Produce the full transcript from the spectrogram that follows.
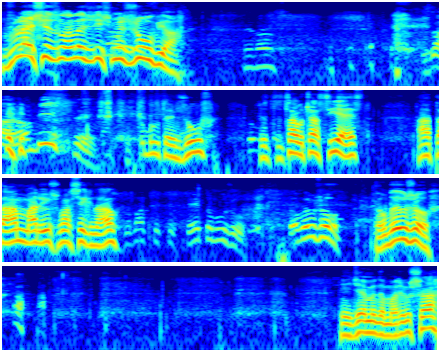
W lesie znaleźliśmy żółwia. Zarąbisty. Tu był ten żółw, że to cały czas jest, a tam Mariusz ma sygnał. To był żółw. To był żółw. To był żółw. Jedziemy do Mariusza.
